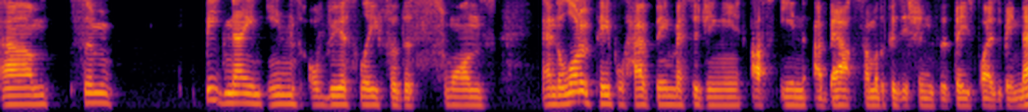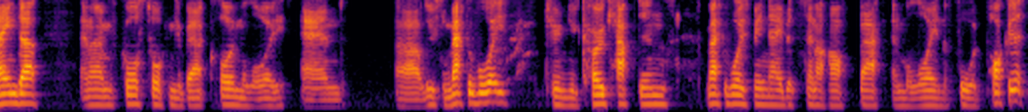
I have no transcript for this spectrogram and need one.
Um, some big name ins, obviously, for the Swans, and a lot of people have been messaging us in about some of the positions that these players have been named at. And I'm of course talking about Chloe Molloy and uh, Lucy McAvoy, two new co-captains. McAvoy's been named at centre half back and Molloy in the forward pocket.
